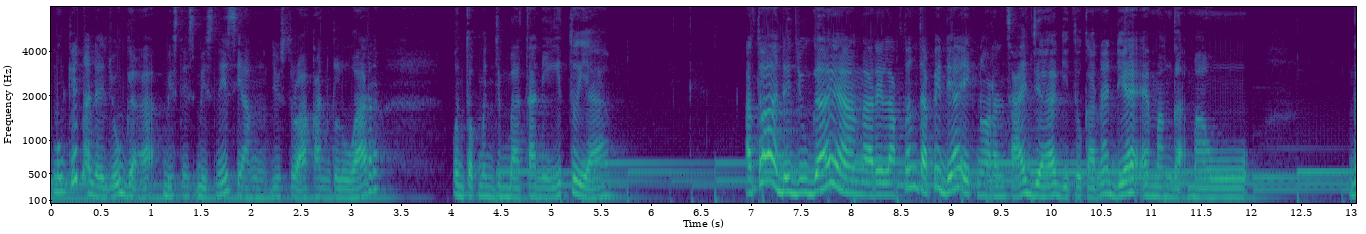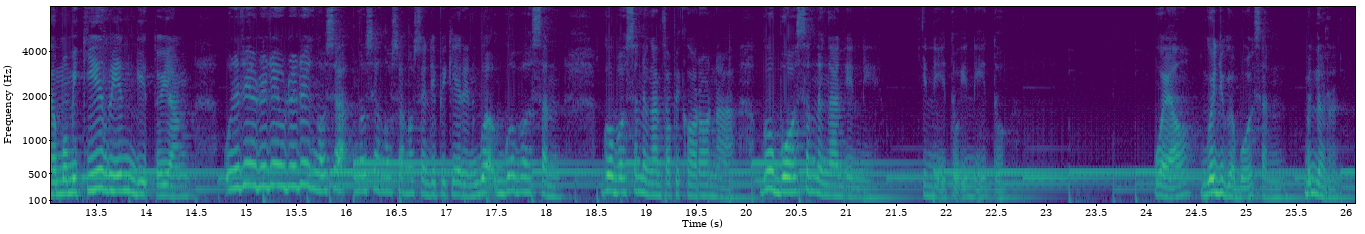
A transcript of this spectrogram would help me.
mungkin ada juga bisnis-bisnis yang justru akan keluar untuk menjembatani itu ya. Atau ada juga yang nggak reluctant tapi dia ignorant saja gitu karena dia emang nggak mau nggak mau mikirin gitu yang udah deh udah deh udah deh nggak usah nggak usah nggak usah nggak usah dipikirin. Gue gue bosen gue bosen dengan topik corona gue bosen dengan ini ini itu ini itu. Well gue juga bosen bener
